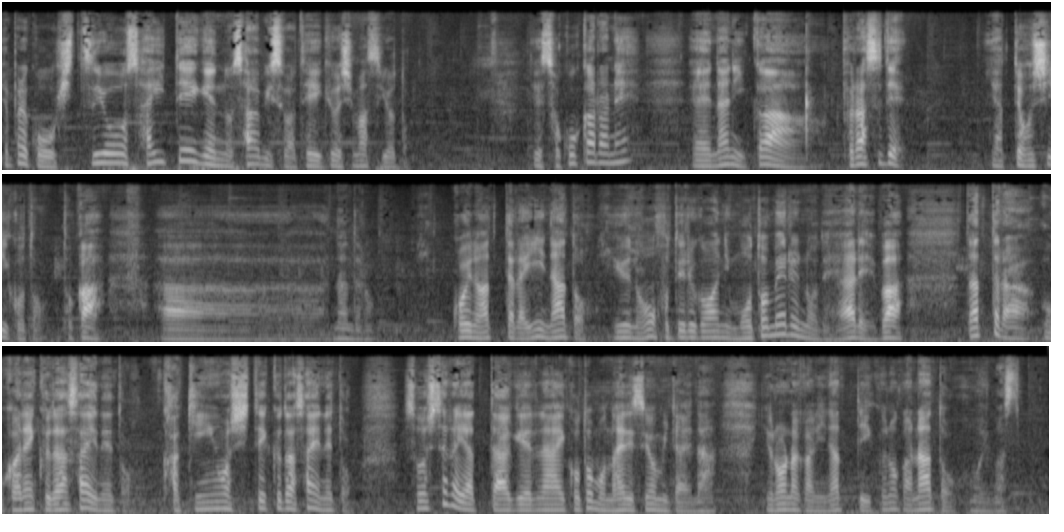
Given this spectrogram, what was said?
やっぱりこう必要最低限のサービスは提供しますよとでそこからね、えー、何かプラスでやってほしいこととかあなんだろうこういうのあったらいいなというのをホテル側に求めるのであればだったらお金くださいねと課金をしてくださいねとそうしたらやってあげないこともないですよみたいな世の中になっていくのかなと思います。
